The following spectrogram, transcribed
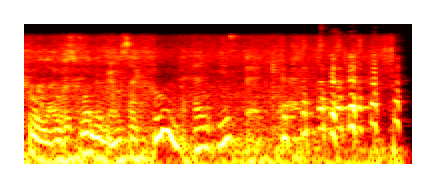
cool. I was wondering. I was like, who in the hell is that guy?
